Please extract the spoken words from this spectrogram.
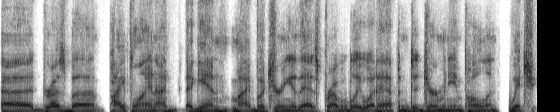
uh, Druzhba pipeline. I again, my butchering of that is probably what happened to Germany and Poland, which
